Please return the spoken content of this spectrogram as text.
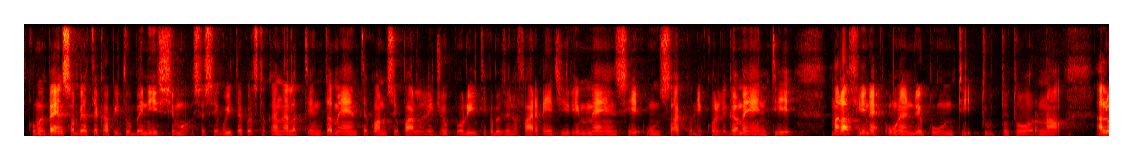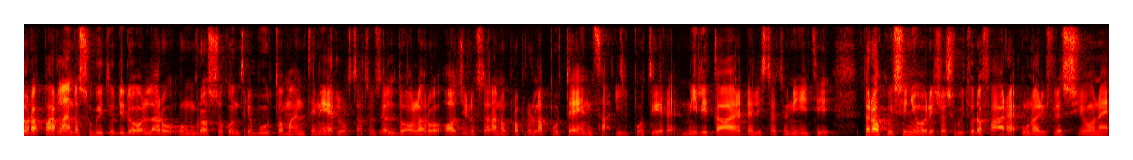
Come penso abbiate capito benissimo se seguite questo canale attentamente, quando si parla di geopolitica bisogna fare dei giri immensi, un sacco di collegamenti, ma alla fine unendo i punti tutto torna. Allora, parlando subito di dollaro, un grosso contributo a mantenere lo status del dollaro oggi lo saranno proprio la potenza, il potere militare degli Stati Uniti. Però qui signori c'è subito da fare una riflessione.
